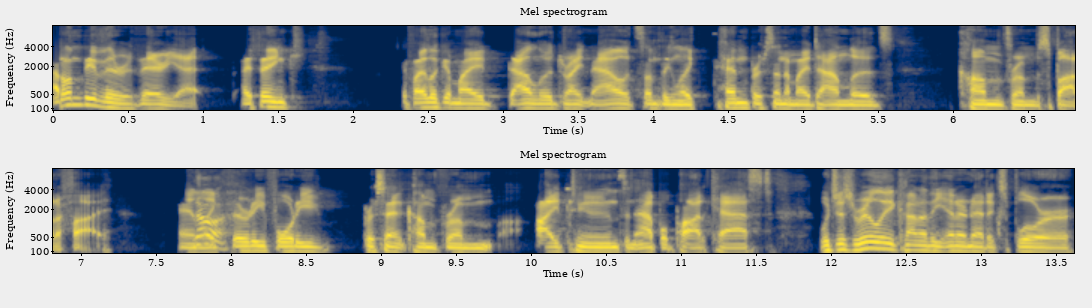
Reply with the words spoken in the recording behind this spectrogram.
I don't think they're there yet. I think if I look at my downloads right now, it's something like 10% of my downloads come from Spotify, and no. like 30, 40 percent come from iTunes and Apple Podcast, which is really kind of the Internet Explorer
